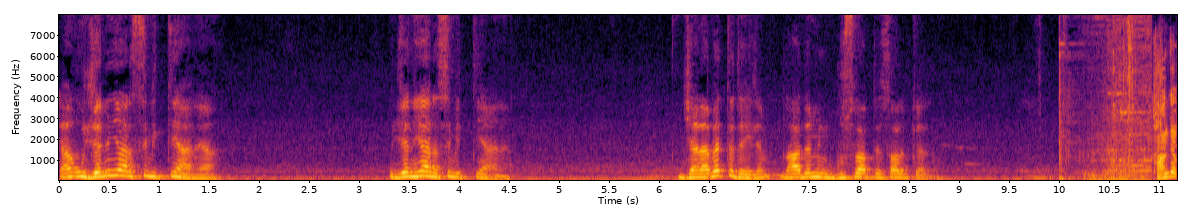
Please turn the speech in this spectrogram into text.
yani Uce'nin yarısı bitti yani ya. Uce'nin yarısı bitti yani. Cenabet de değilim. Daha demin gusül abdesti alıp geldim. Kanka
